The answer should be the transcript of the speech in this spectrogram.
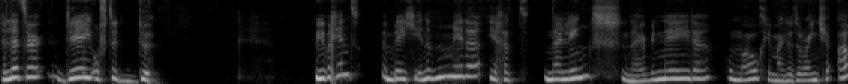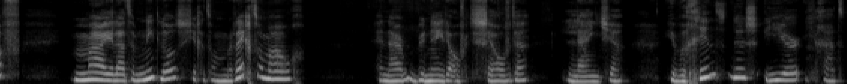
De letter D of de D. Je begint een beetje in het midden. Je gaat naar links, naar beneden, omhoog. Je maakt het rondje af, maar je laat hem niet los. Je gaat om recht omhoog en naar beneden over hetzelfde lijntje. Je begint dus hier, je gaat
